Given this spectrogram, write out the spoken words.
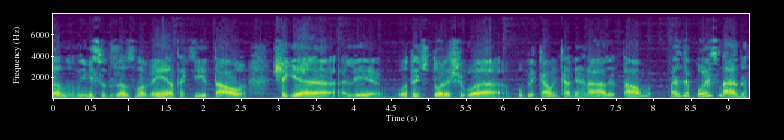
anos- no início dos anos 90 aqui e tal. Cheguei a, ler, outra editora chegou a publicar um encadernado e tal, mas depois nada.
